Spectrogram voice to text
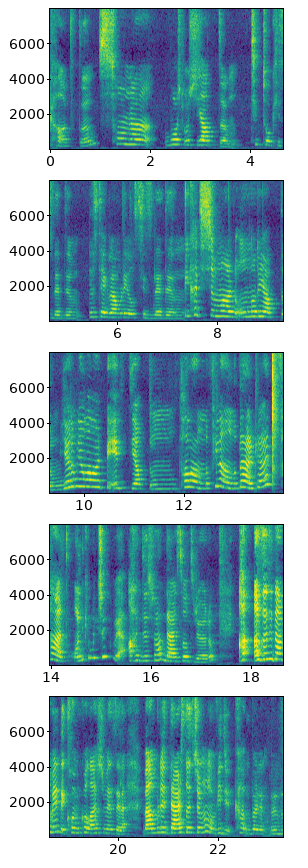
kalktım. Sonra boş boş yattım. TikTok izledim. Instagram Reels izledim. Birkaç işim vardı onları yaptım. Yarım yamalak bir edit yaptım falanlı filanlı derken saat 12.30 ve anca şu an derse oturuyorum. Az önceden beri de komik olan şu mesela. Ben burada ders açıyorum ama video ka- böyle, böyle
